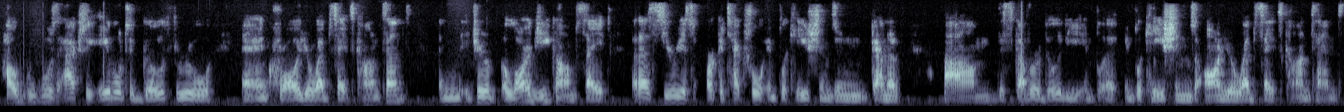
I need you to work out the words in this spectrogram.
how Google is actually able to go through and crawl your website's content. And if you're a large ecom site, that has serious architectural implications and kind of um, discoverability impl- implications on your website's content.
